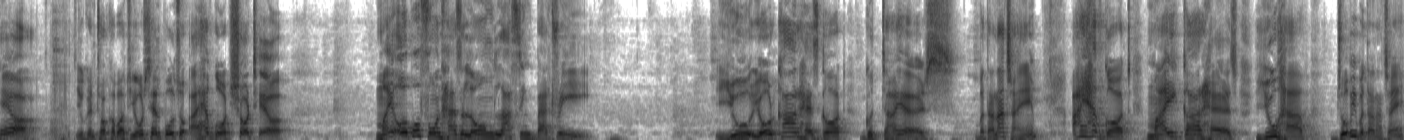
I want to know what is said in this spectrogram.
hair you can talk about yourself also I have got short hair my Oppo phone has a long lasting battery you your car has got good tyres बताना चाहें I have got my car has you have जो भी बताना चाहें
